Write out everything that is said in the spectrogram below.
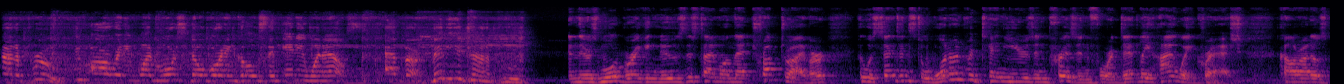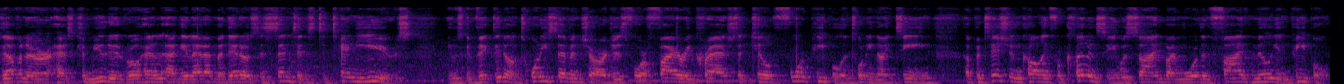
trying to prove? You've already won more snowboarding golds than anyone else, ever. Maybe you're trying to prove. And there's more breaking news, this time on that truck driver who was sentenced to 110 years in prison for a deadly highway crash. Colorado's governor has commuted Rogel Aguilera Mederos' sentence to 10 years. He was convicted on 27 charges for a fiery crash that killed four people in 2019. A petition calling for clemency was signed by more than 5 million people.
